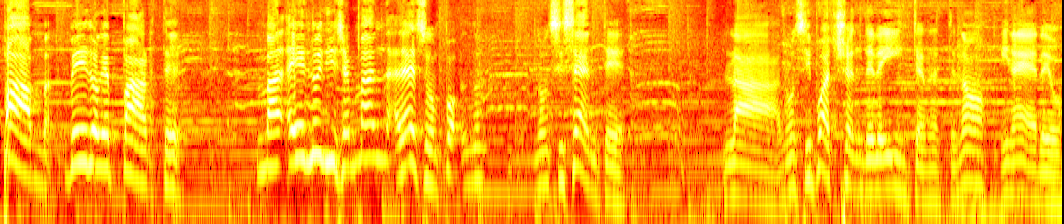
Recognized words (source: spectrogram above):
pam, vedo che parte. Ma e lui dice, ma adesso un po'. Non, non si sente la. Non si può accendere internet, no? In aereo.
